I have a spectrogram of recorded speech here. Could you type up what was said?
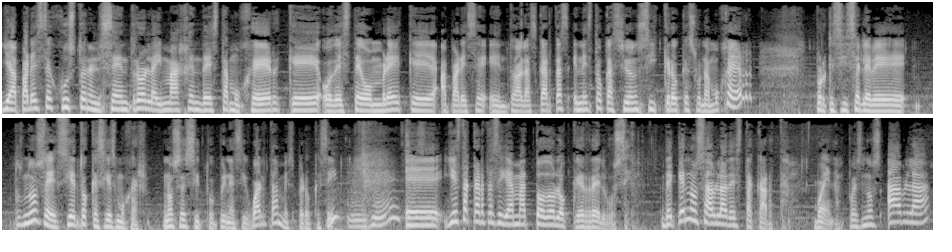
y aparece justo en el centro la imagen de esta mujer que o de este hombre que aparece en todas las cartas. En esta ocasión sí creo que es una mujer porque sí se le ve, pues no sé, siento que sí es mujer. No sé si tú opinas igual, Tam, espero que sí. Eh, y esta carta se llama Todo lo que reluce. ¿De qué nos habla de esta carta? Bueno, pues nos habla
